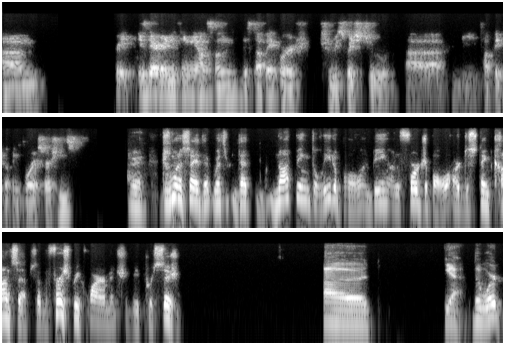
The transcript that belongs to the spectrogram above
um, great. Is there anything else on this topic or should we switch to uh the topic of import assertions? I Just want to say that with, that not being deletable and being unforgeable are distinct concepts. So the first requirement should be precision. uh, yeah, the word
